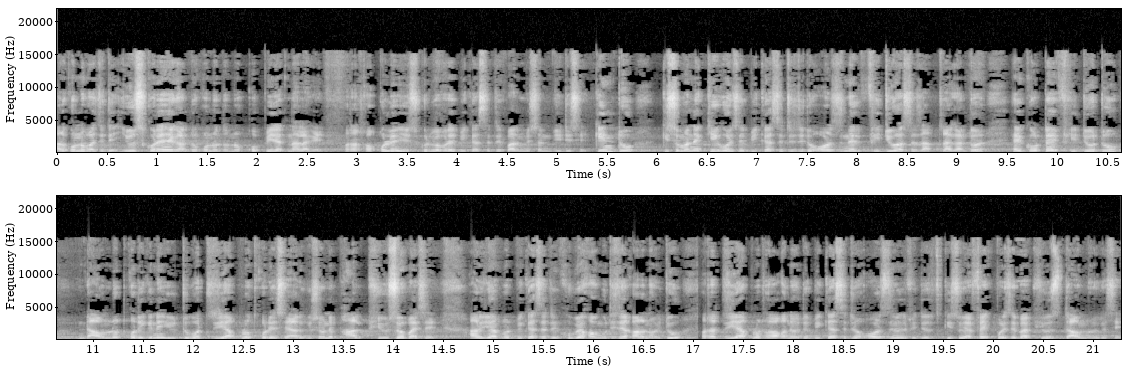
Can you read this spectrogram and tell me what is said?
আৰু কোনোবাই যদি ইউজ কৰে সেই গানটো কোনো ধৰণৰ কপি ৰাইট নালাগে। অৰ্থাৎ সকলোৱে ইউজ কৰিব পাৰে বিকাশ চেত্ৰীৰ পাৰ্মিশ্যন দি দিছে। কিন্তু কিছুমানে কি কৰিছে বিকাশ চেত্ৰীৰ যিটো অৰিজিনেল ভিডিঅ' আছে যাত্ৰা গানটোৰ সেই গোটেই ভিডিঅ'টো ডাউনলোড কৰি কিনে ইউটিউবত ৰি আপলোড কৰিছে আৰু কিছুমানে ভাল ভিউজো পাইছে। আৰু ইয়াৰ ওপৰত বিকাশ চেত্ৰীৰ খুবেই খং উঠিছে কাৰণ হয়তো অৰ্থাৎ ৰি আপলোড হোৱাৰ কাৰণে হয়তো বিকাশ চেত্ৰীৰ অৰিজিনেল ভিডিঅ'ত কিছু এফেক্ট পৰিছে বা ভিউজ ডাউন হৈ গৈছে।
